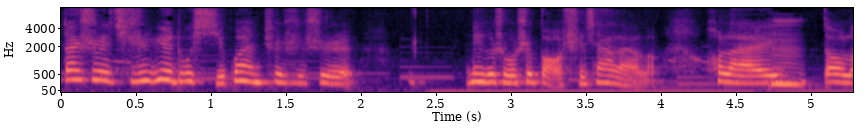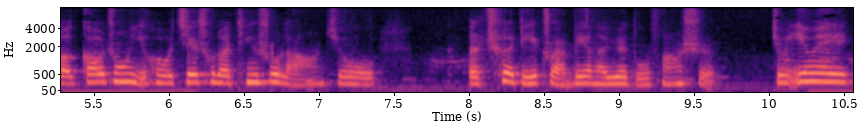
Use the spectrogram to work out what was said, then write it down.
但是其实阅读习惯确实是那个时候是保持下来了。后来嗯到了高中以后，接触了听书郎，就呃彻底转变了阅读方式。就因为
